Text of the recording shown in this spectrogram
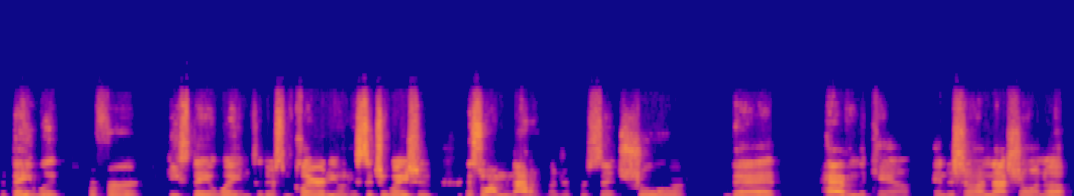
that they would prefer he stay away until there's some clarity on his situation. And so I'm not 100% sure that having the camp and Deshaun not showing up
